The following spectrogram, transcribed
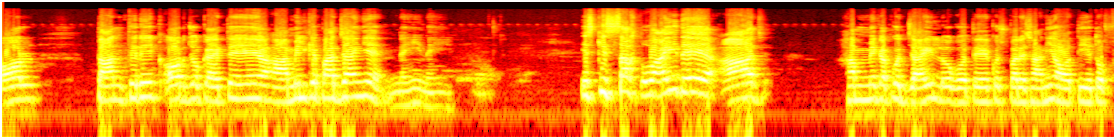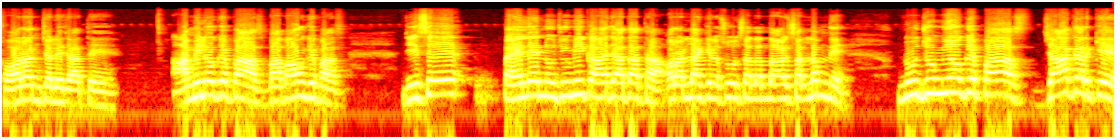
और तांत्रिक और जो कहते हैं, आमिल के पास जाएँगे? नहीं नहीं। इसकी सख्त वाइद है, आज हम में का कुछ जाहिल लोग होते हैं, कुछ परेशानियाँ होती है तो फ़ौरन चले जाते हैं। आमिलों के पास, बाबाओं के पास, जिसे पहले नुजुमी कहा जाता था, और अल्लाह के रसूल सल्लल्लाहु अलैहि वसल्लम ने नुजुमियों के पास जा करके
